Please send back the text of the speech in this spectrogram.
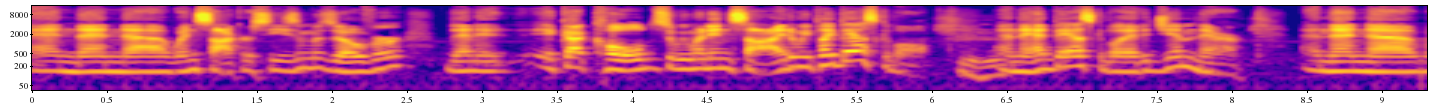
and then uh, when soccer season was over, then it it got cold, so we went inside and we played basketball. Mm-hmm. And they had basketball; they had a gym there. And then uh,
